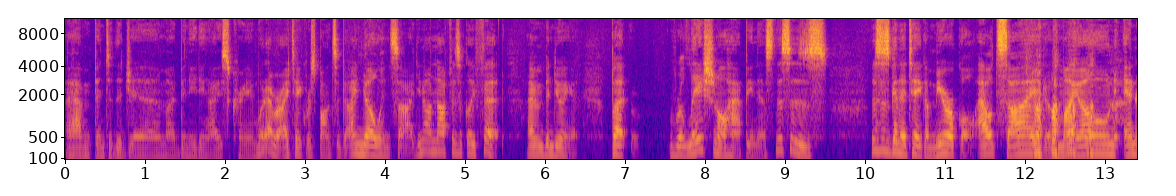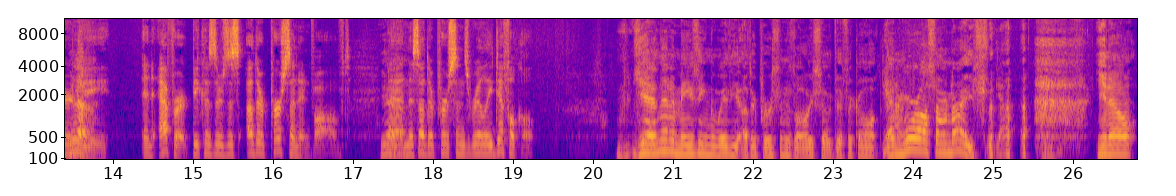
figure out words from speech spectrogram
I haven't been to the gym, I've been eating ice cream, whatever. I take responsibility. I know inside, you know, I'm not physically fit. I haven't been doing it. But relational happiness, this is this is going to take a miracle outside of my own energy and effort because there's this other person involved. Yeah. And this other person's really difficult. Yeah, isn't that amazing the way the other person is always so difficult? Yeah. And we're all so nice. Yeah. You know,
